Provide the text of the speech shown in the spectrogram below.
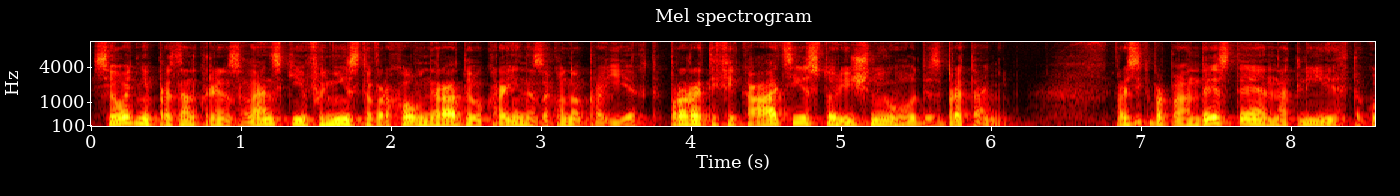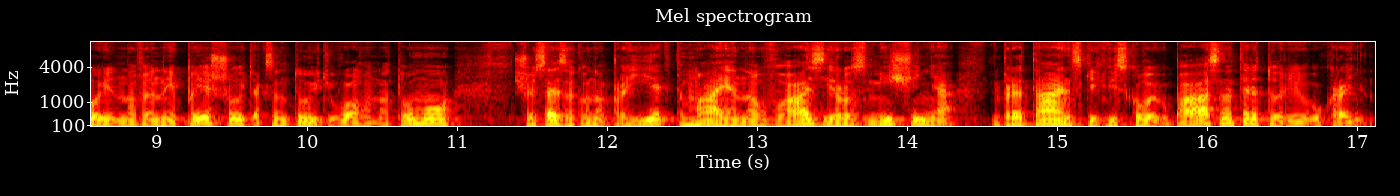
Сьогодні президент України Зеленський вніс до Верховної Ради України законопроєкт про ратифікацію сторічної угоди з Британією. Російські пропагандисти на тлі такої новини пишуть, акцентують увагу на тому, що цей законопроєкт має на увазі розміщення британських військових баз на території України.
